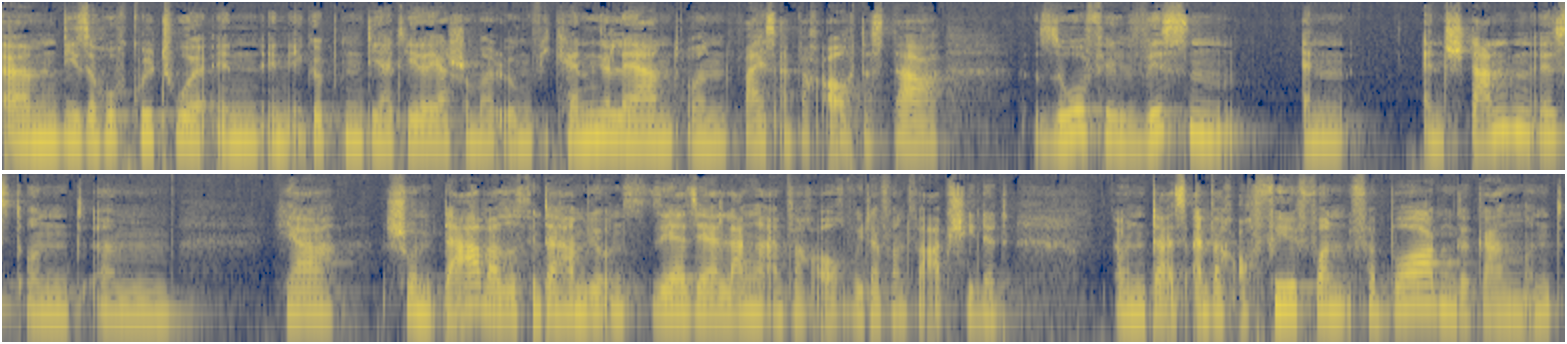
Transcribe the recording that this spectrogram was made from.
Ähm, diese Hochkultur in, in Ägypten, die hat jeder ja schon mal irgendwie kennengelernt und weiß einfach auch, dass da so viel Wissen en, entstanden ist und ähm, ja schon da war. So da haben wir uns sehr, sehr lange einfach auch wieder von verabschiedet. Und da ist einfach auch viel von verborgen gegangen. Und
